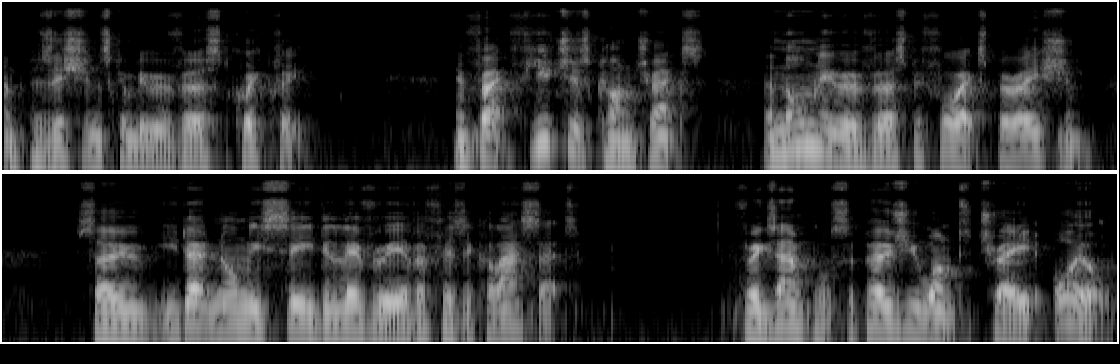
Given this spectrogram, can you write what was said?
and positions can be reversed quickly. In fact, futures contracts are normally reversed before expiration, so you don't normally see delivery of a physical asset. For example, suppose you want to trade oil.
